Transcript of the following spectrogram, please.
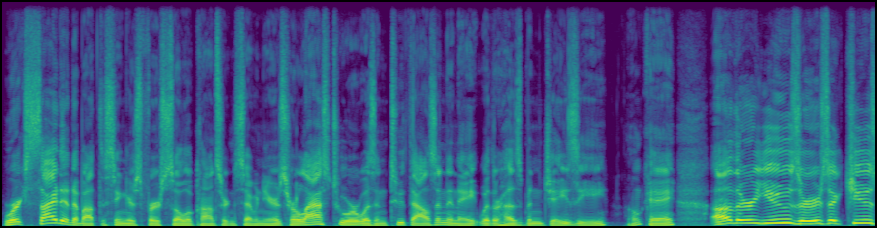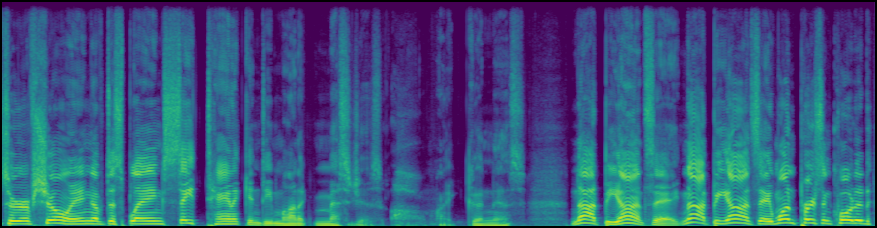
We're excited about the singer's first solo concert in seven years. Her last tour was in 2008 with her husband Jay Z. Okay. Other users accused her of showing of displaying satanic and demonic messages. Oh my goodness. Not Beyonce. Not Beyonce. One person quoted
